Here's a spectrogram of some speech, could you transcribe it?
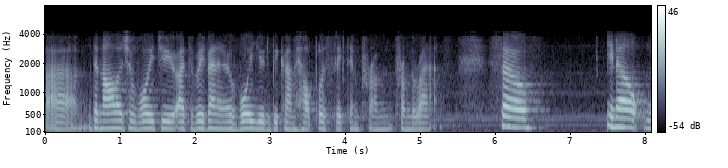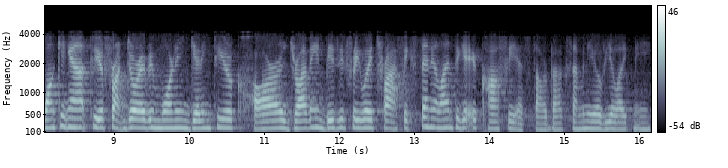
uh, the knowledge avoid you uh, to prevent and avoid you to become helpless victim from from the rats. So, you know, walking out to your front door every morning, getting to your car, driving in busy freeway traffic, standing in line to get your coffee at Starbucks. How many of you like me?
